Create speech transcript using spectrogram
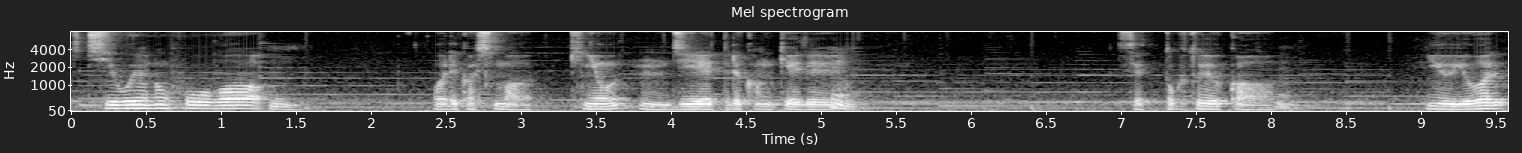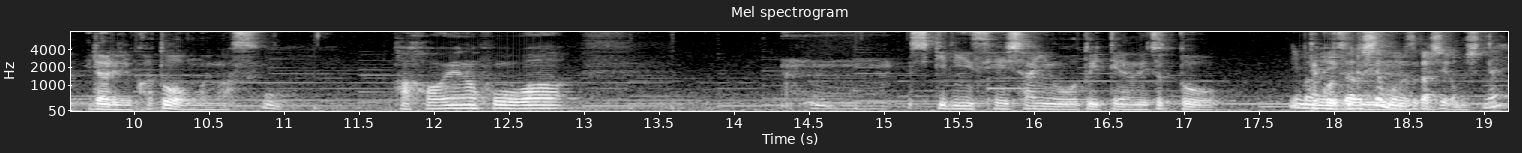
父親の方はうん。わりかしまあ企業、うん、自営やってる関係で、うん説得というか、猶予は得られるかとは思います、うん。母親の方はうんしきりに正社員をと言ってるのでちょっと今の言い方しても難しいかもしれない。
